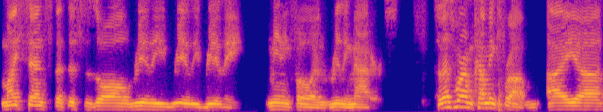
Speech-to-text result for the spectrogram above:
my sense that this is all really, really, really meaningful and really matters. So that's where I'm coming from. I, uh,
